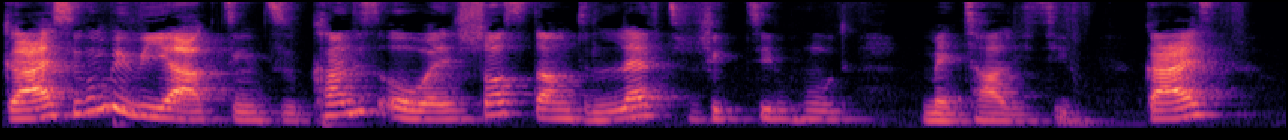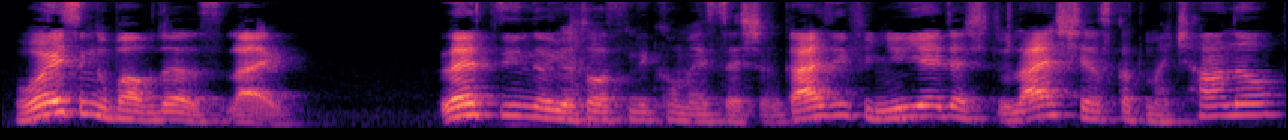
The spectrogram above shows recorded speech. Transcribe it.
Guys, we're going to be reacting to Candace Owens shuts down the left victimhood mentality. Guys, what do you think about this? Like, let me know your thoughts in the comment section. Guys, if you're new here, just to like, share, subscribe to my channel.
